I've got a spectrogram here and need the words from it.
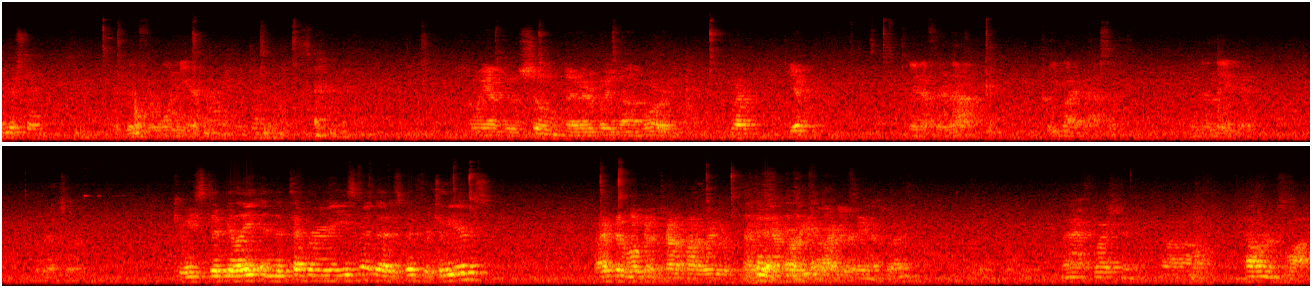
Understand. It's good for one year. So we have to assume that everybody's on board. Right. Yep. And if they're not, we bypass them, and then they pay. And that's it. Can we stipulate in the temporary easement that it's good for two years? I've been looking at trying to find a way to extend the temporary easement, I haven't seen it. Matt, question, uh, Helen's lot,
